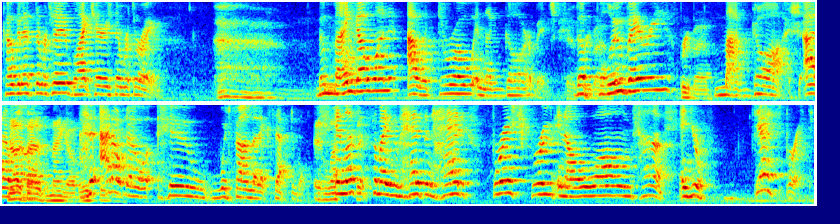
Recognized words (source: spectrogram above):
Coconut's number two. Black cherry's number three. The mango one, I would throw in the garbage. Yeah, the blueberry, It's pretty bad. my gosh, I don't Not know. as bad as the mango, I don't know who would find that acceptable. Unless Unless it's somebody who hasn't had fresh fruit in a long time and you're desperate.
